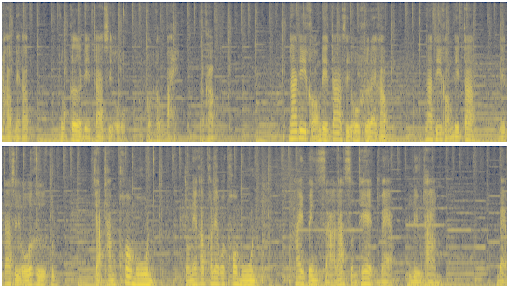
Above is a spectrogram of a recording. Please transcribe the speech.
นะครับเนี่ยครับ Looker Data Studio กดเข้าไปนะครับ หน้าที่ของ Data Studio คืออะไรครับ หน้าที่ของ Data Data Studio ก็คือคุณจะทำข้อมูล ตรงนี้ครับเขาเรียกว่าข้อมูล ให้เป็นสารสนเทศแบบ real time แบบ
